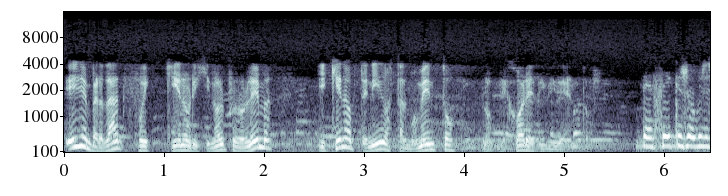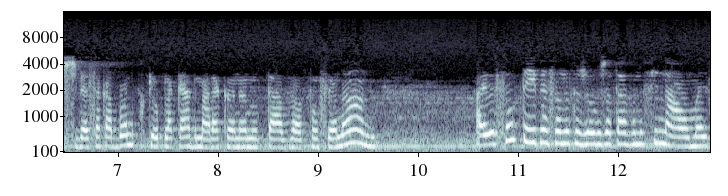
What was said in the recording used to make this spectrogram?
Ella en verdad fue quien originó el problema y quien ha obtenido hasta el momento los mejores dividendos. Pensei que o jogo já estivesse acabando porque o placar do Maracanã não estava funcionando. Aí eu soltei pensando que o jogo já estava no final, mas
